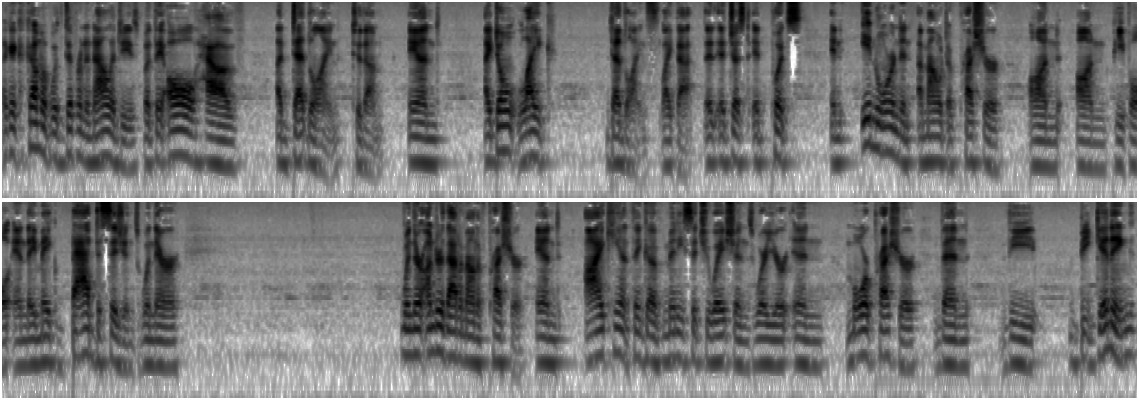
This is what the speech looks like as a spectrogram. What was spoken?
like I could come up with different analogies, but they all have a deadline to them, and I don't like deadlines like that. It, it just it puts an inordinate amount of pressure on on people and they make bad decisions when they're when they're under that amount of pressure and I can't think of many situations where you're in more pressure than the beginning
